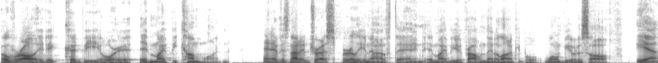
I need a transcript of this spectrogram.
overall, it, it could be or it, it might become one. And if it's not addressed early enough, then it might be a problem that a lot of people won't be able to solve. Yeah,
